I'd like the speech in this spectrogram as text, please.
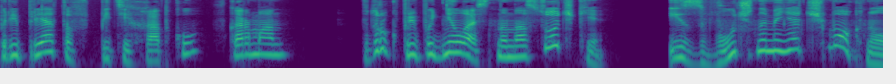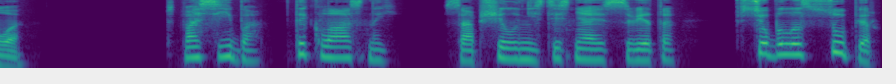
припрятав пятихатку в карман, вдруг приподнялась на носочки и звучно меня чмокнула. «Спасибо, ты классный», — сообщила, не стесняясь Света. «Все было супер».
